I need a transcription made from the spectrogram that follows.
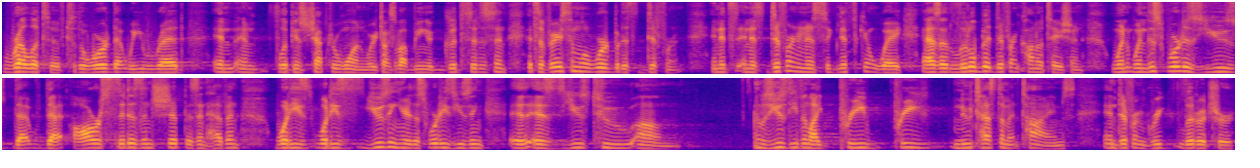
relative to the word that we read in, in, Philippians chapter 1, where he talks about being a good citizen. It's a very similar word, but it's different. And it's, and it's different in a significant way, as a little bit different connotation. When, when this word is used, that, that our citizenship is in heaven, what he's, what he's using here, this word he's using, is, is used to, um, it was used even like pre, pre New Testament times in different Greek literature,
